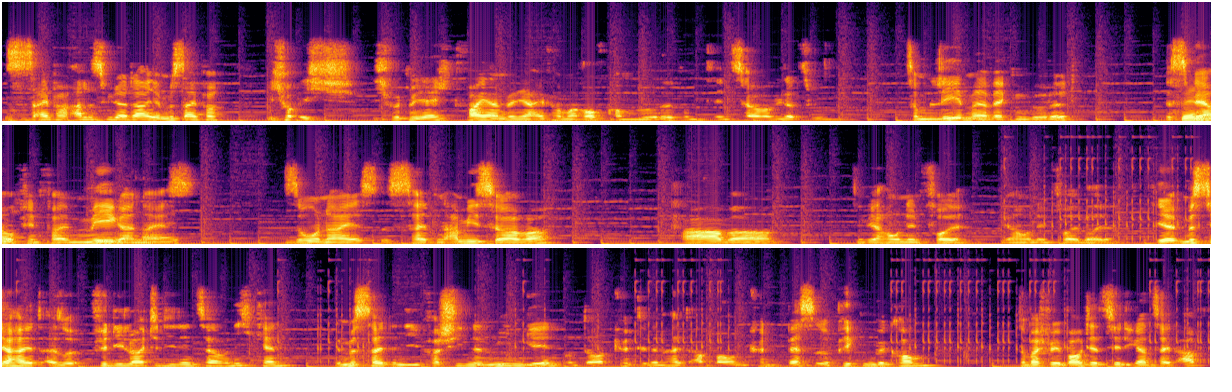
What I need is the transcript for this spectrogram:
Es ist einfach alles wieder da. Ihr müsst einfach, ich, ich, ich würde mir echt feiern, wenn ihr einfach mal raufkommen würdet und den Server wieder zu, zum Leben erwecken würdet. Das wäre auf jeden Fall mega ziemlich nice. So nice. Es ist halt ein Ami-Server, aber wir hauen den voll. Wir hauen den voll, Leute. Ihr müsst ja halt, also für die Leute, die den Server nicht kennen, ihr müsst halt in die verschiedenen Minen gehen und dort könnt ihr dann halt abbauen, könnt bessere Picken bekommen. Zum Beispiel, ihr baut jetzt hier die ganze Zeit ab,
